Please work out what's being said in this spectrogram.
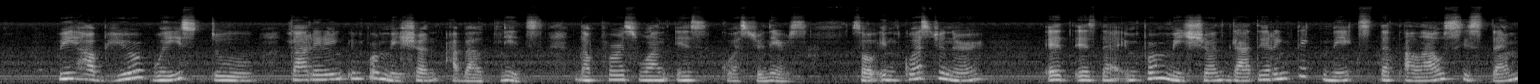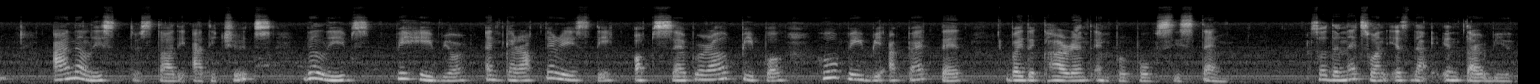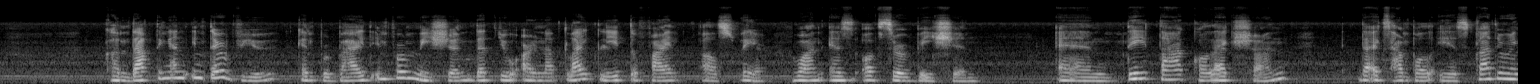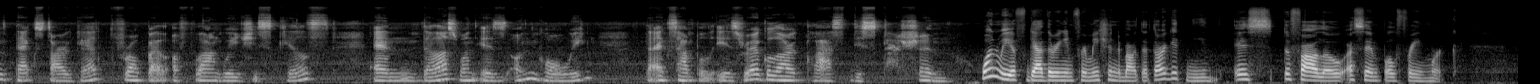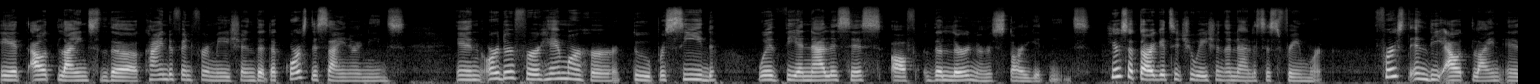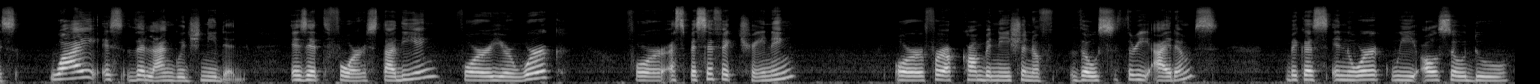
we have here ways to gathering information about needs. The first one is questionnaires. So in questionnaire, it is the information gathering techniques that allow system analysts to study attitudes, beliefs, behavior, and characteristics of several people who may be affected by the current and proposed system. So the next one is the interview. Conducting an interview can provide information that you are not likely to find elsewhere. One is observation and data collection. The example is gathering text target, profile of language skills, and the last one is ongoing. The example is regular class discussion. One way of gathering information about the target need is to follow a simple framework. It outlines the kind of information that the course designer needs in order for him or her to proceed with the analysis of the learner's target needs. Here's a target situation analysis framework. First in the outline is why is the language needed? Is it for studying, for your work, for a specific training, or for a combination of those three items? Because in work, we also do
